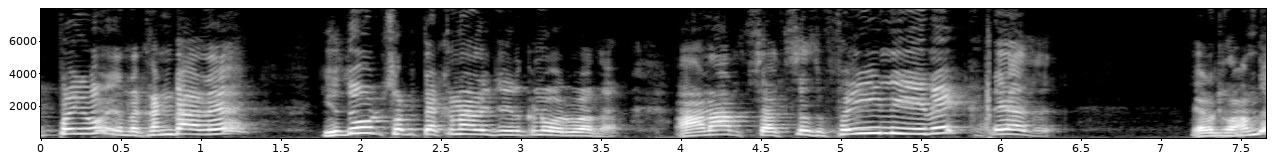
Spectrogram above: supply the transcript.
இப்பையும் என்னை கண்டாலே ஏதோ சம் டெக்னாலஜி இருக்குன்னு வருவாங்க. ஆனால் சக்ஸஸ் ஃபெயிலியரே கிடையாது. எனக்கு வந்து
